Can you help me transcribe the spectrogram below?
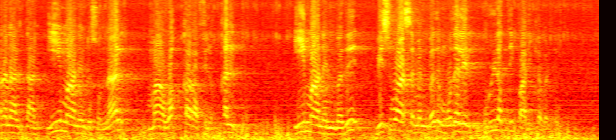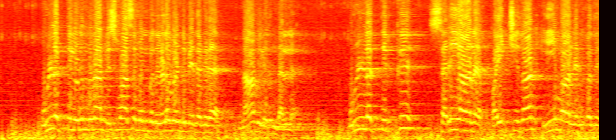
அதனால் தான் ஈமான் என்று சொன்னால் மா வக்கரஃபில் கல்ப். ஈமான் என்பது விசுவாசம் என்பது முதலில் உள்ளத்தை பாதிக்க வேண்டும். உள்ளத்தில் இருந்துதான் விசுவாசம் என்பது எழ வேண்டுமே தவிர நாவில் இருந்தல்ல உள்ளத்திற்கு சரியான பயிற்சி தான் ஈமான் என்பது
